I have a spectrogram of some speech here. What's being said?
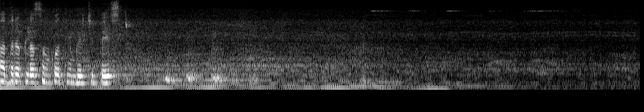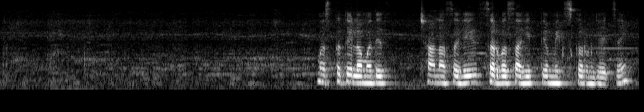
अद्रक लसूण कोथिंबीरची पेस्ट. मस्त तेलामध्ये छान असं हे सर्व साहित्य मिक्स करून घ्यायचं आहे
